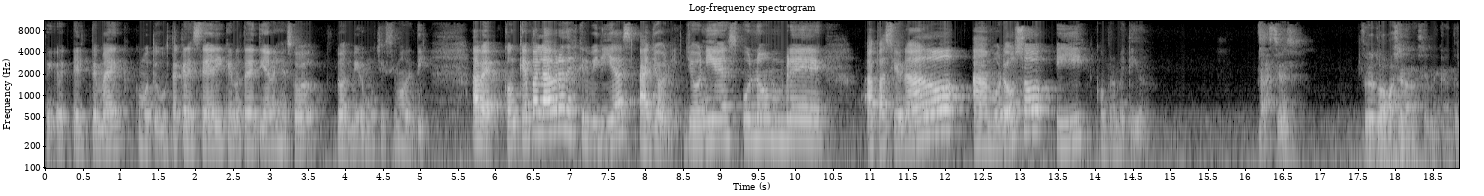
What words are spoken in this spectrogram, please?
El tema de cómo te gusta crecer y que no te detienes, eso lo admiro muchísimo de ti. A ver, ¿con qué palabra describirías a Johnny? Johnny es un hombre apasionado, amoroso y comprometido. Gracias. Sobre todo apasionada, sí, me encanta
